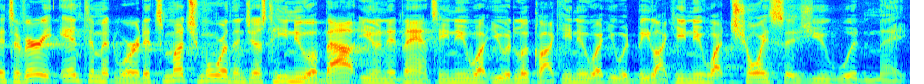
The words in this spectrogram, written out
it's a very intimate word. It's much more than just He knew about you in advance. He knew what you would look like, He knew what you would be like, He knew what choices you would make.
